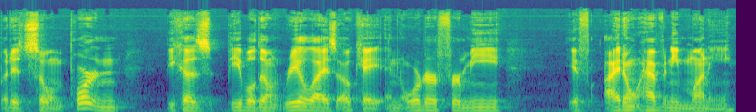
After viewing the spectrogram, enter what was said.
but it's so important because people don't realize, okay, in order for me if I don't have any money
